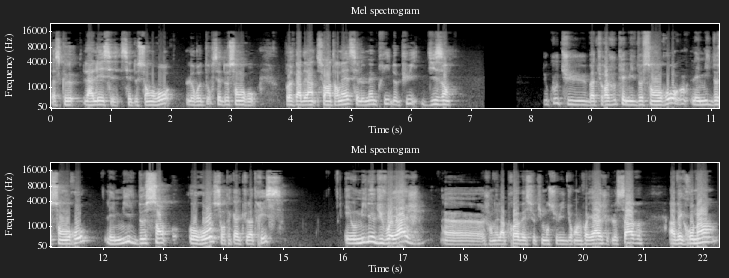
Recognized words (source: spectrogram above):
Parce que l'aller, c'est 200 euros, le retour, c'est 200 euros. Vous pouvez regarder sur Internet, c'est le même prix depuis 10 ans. Du coup, tu, bah, tu rajoutes les 1200 euros, hein, les 1200 euros, les 1200 euros sur ta calculatrice. Et au milieu du voyage, euh, j'en ai la preuve et ceux qui m'ont suivi durant le voyage le savent. Avec Romain,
